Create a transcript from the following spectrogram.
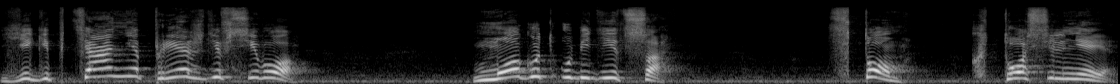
египтяне прежде всего могут убедиться – в том, кто сильнее.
